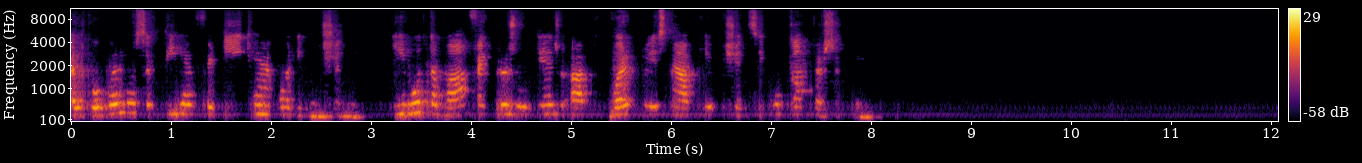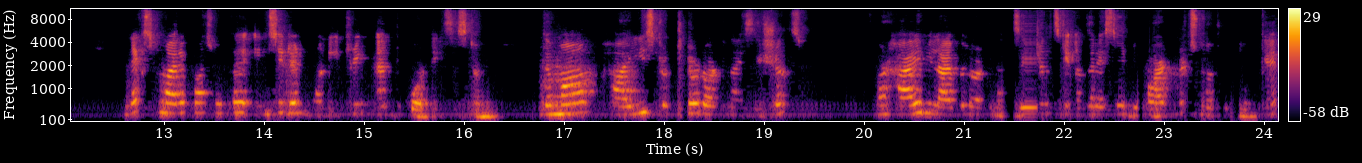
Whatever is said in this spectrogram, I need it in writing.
अल्कोहल हो सकती है फिटीक है और इमोशन है। ये वो तमाम फैक्टर्स होते हैं जो आपकी वर्क प्लेस में आपकी एफिशिएंसी को कम कर सकते हैं। नेक्स्ट हमारे पास होता है incident monitoring and reporting system तमाम हाईली स्ट्रक्चर्ड ऑर्गेनाइजेशंस और हाई रिलायबल ऑर्गेनाइजेशंस के अंदर ऐसे डिपार्टमेंट्स मौजूद होते हैं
